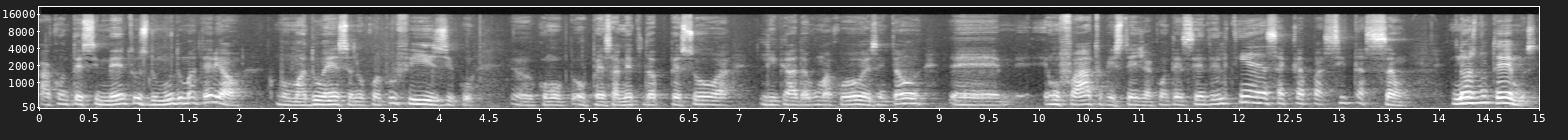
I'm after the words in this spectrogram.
Acontecimentos do mundo material, como uma doença no corpo físico, eh, como o pensamento da pessoa ligado a alguma coisa. Então, é, é um fato que esteja acontecendo, ele tinha essa capacitação. Nós não temos.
